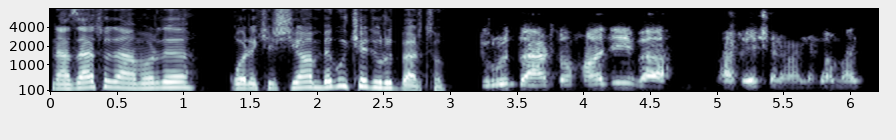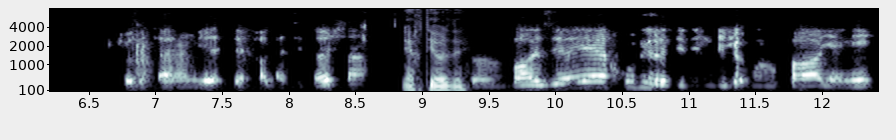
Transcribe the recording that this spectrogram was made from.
نظر تو در مورد قرعه کشی هم بگو که درود بر تو. درود بر تو هادی و بقیه شنوندگان. من جلوتر هم یه دخالتی داشتم. اختیار ده بازی های خوبی رو دیدیم لیگ اروپا یعنی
